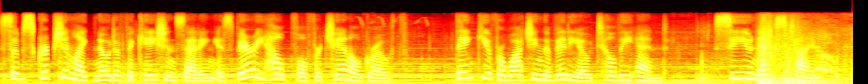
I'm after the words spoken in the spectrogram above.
Subscription-like notification setting is very helpful for channel growth. Thank you for watching the video till the end. See you next time.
